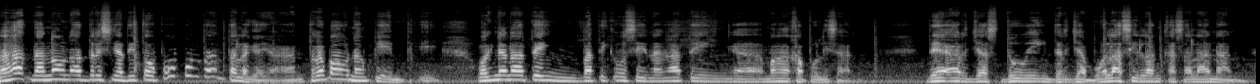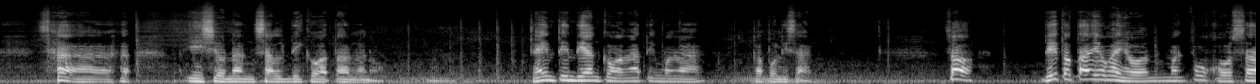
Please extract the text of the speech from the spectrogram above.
Lahat na known address niya dito, pupuntahan talaga yan. Trabaho ng PNP. Huwag na nating batikusin ang ating ah, mga kapulisan. They are just doing their job. Wala silang kasalanan sa issue ng Saldico at ang ano. Naintindihan ko ang ating mga kapulisan. So, dito tayo ngayon mag-focus sa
